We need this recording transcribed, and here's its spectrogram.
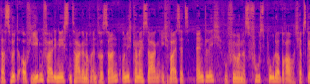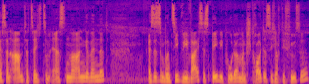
Das wird auf jeden Fall die nächsten Tage noch interessant und ich kann euch sagen, ich weiß jetzt endlich, wofür man das Fußpuder braucht. Ich habe es gestern Abend tatsächlich zum ersten Mal angewendet. Es ist im Prinzip wie weißes Babypuder. Man streut es sich auf die Füße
